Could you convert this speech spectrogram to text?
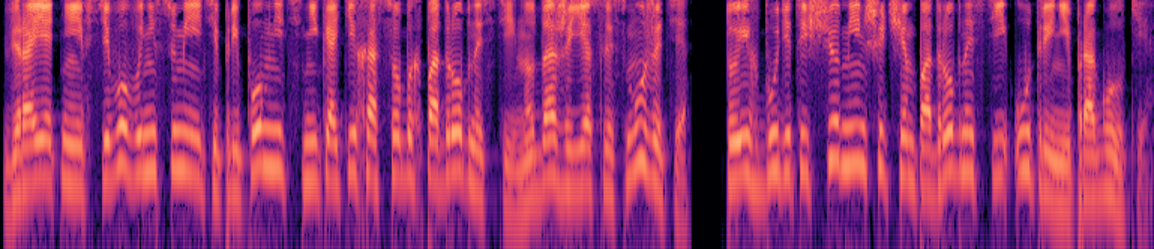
Вероятнее всего, вы не сумеете припомнить никаких особых подробностей, но даже если сможете, то их будет еще меньше, чем подробностей утренней прогулки.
